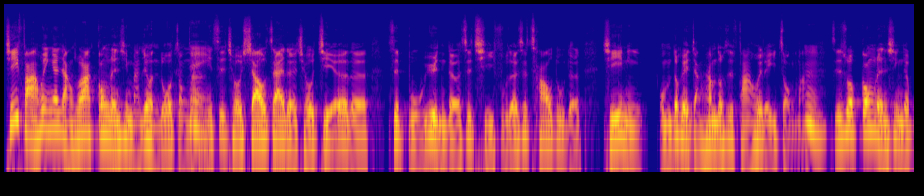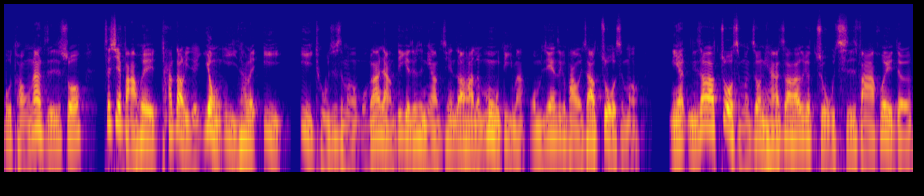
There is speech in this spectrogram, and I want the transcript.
其实法会应该讲说它功能性本来就很多种嘛，你是求消灾的、求解厄的、是补运的、是祈福的、是超度的，其实你我们都可以讲，他们都是法会的一种嘛。嗯，只是说功能性的不同，那只是说这些法会它到底的用意，它的意意图是什么？我刚刚讲，第一个就是你要先知道它的目的嘛。我们今天这个法会是要做什么？你要你知道要做什么之后，你还要知道他这个主持法会的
